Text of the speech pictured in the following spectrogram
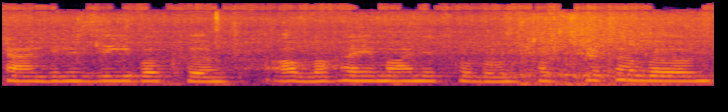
Kendinize iyi bakın. Allah'a emanet olun. Hoşçakalın.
